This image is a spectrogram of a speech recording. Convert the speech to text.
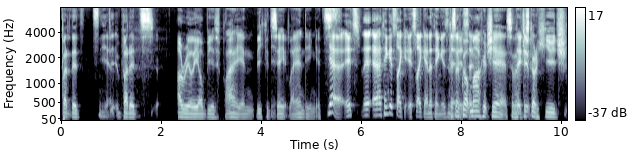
but it's Yeah. but it's a really obvious play, and you could see it landing. It's Yeah, it's. I think it's like it's like anything, isn't it? because they've got market share, so they've They just do. got a huge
